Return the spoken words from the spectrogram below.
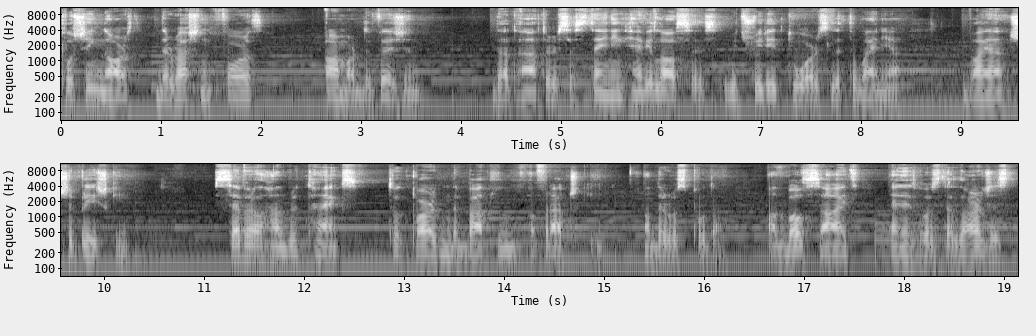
pushing north the Russian 4th Armored Division that after sustaining heavy losses retreated towards Lithuania via Szypliszki. Several hundred tanks took part in the Battle of Raczki on the Rospuda on both sides and it was the largest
